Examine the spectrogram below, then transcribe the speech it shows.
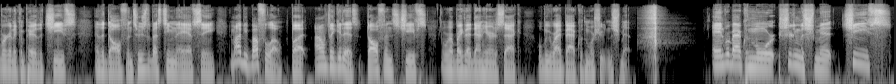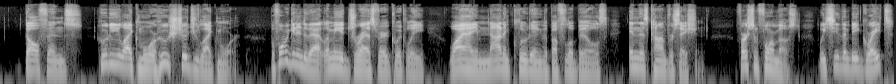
we're gonna compare the Chiefs and the Dolphins. Who's the best team in the AFC? It might be Buffalo, but I don't think it is. Dolphins, Chiefs. We're gonna break that down here in a sec. We'll be right back with more shooting the Shmitt. And we're back with more shooting the Shmitt. Chiefs, Dolphins. Who do you like more? Who should you like more? Before we get into that, let me address very quickly why I am not including the Buffalo Bills in this conversation. First and foremost, we see them be great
